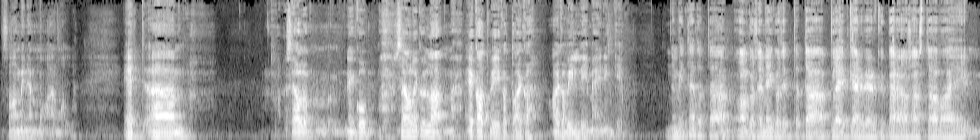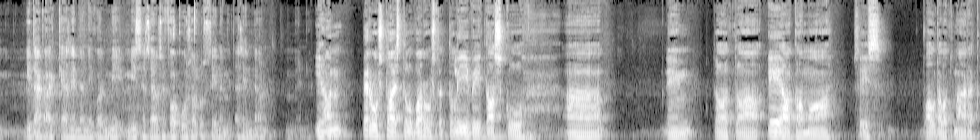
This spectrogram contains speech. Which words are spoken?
saaminen maailmalle. Et, ää, se, oli, niin kuin, se oli kyllä ekat viikot aika, aika villiä meininkiä. No mitä tota, onko se niinku sit tota Blade Carrier kypäräosastoa vai mitä kaikkea sinne, niinku, missä se on se fokus ollut siinä, mitä sinne on mennyt? Ihan perustaisteluvarustetta, liiviä, taskuu, ää, niin, tota, EA-kamaa, siis valtavat määrät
